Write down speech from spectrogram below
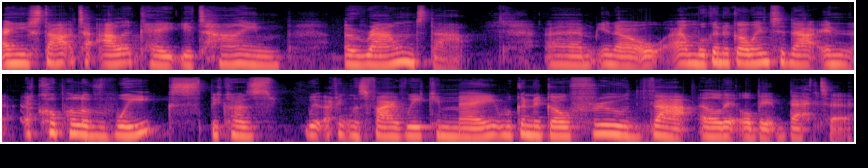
And you start to allocate your time around that. Um, you know, and we're going to go into that in a couple of weeks because I think there's five week in May. We're going to go through that a little bit better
